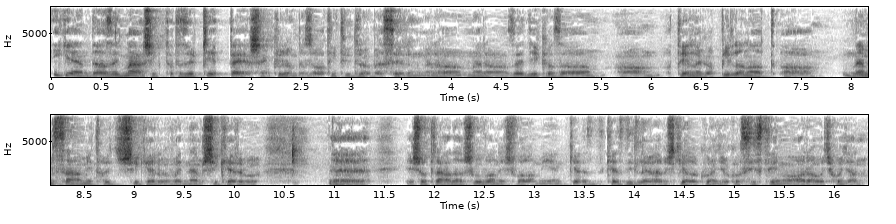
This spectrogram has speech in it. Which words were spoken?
Igen, de az egy másik, tehát azért két teljesen különböző attitűdről beszélünk, mert, a, mert az egyik az a, a, a tényleg a pillanat, a nem számít, hogy sikerül vagy nem sikerül, e, és ott ráadásul van is valamilyen, kezd, kezd itt legalábbis kialakulni egy ökoszisztéma arra, hogy hogyan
